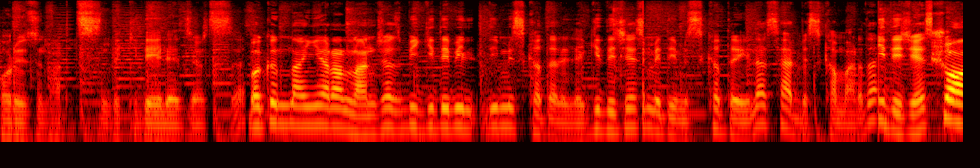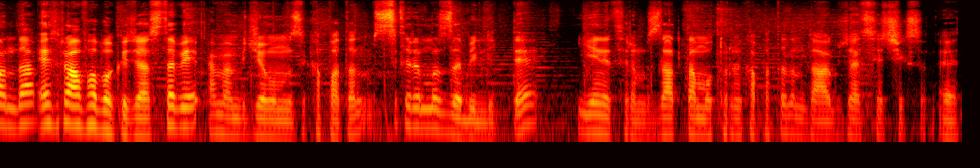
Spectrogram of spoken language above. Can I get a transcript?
Horizon haritasındaki DLC haritası. Bug'ından yararlanacağız. Bir gidebildiğimiz kadarıyla gideceğiz. Gidemediğimiz kadarıyla serbest kamerada gideceğiz. Şu anda etrafa bakacağız. Tabi hemen bir camımızı kapatalım. Tırımızla birlikte yeni tırımızla hatta motorunu kapatalım daha güzel ses çıksın. Evet.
